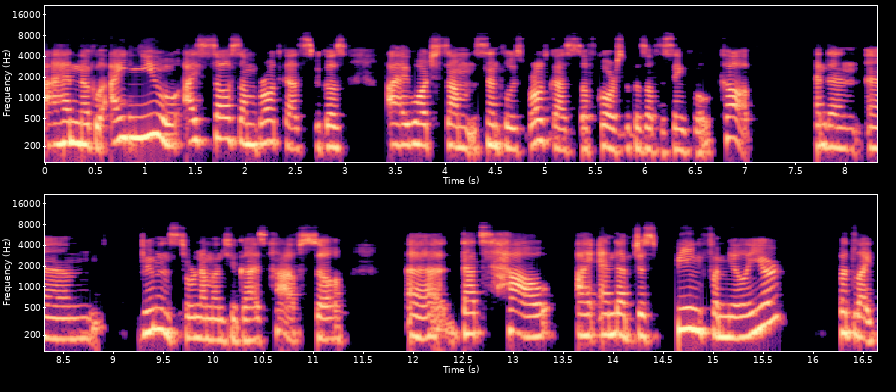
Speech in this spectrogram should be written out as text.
I had no clue. I knew I saw some broadcasts because I watched some St. Louis broadcasts, of course, because of the World Cup, and then um, women's tournament you guys have. So uh, that's how I end up just being familiar, but like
